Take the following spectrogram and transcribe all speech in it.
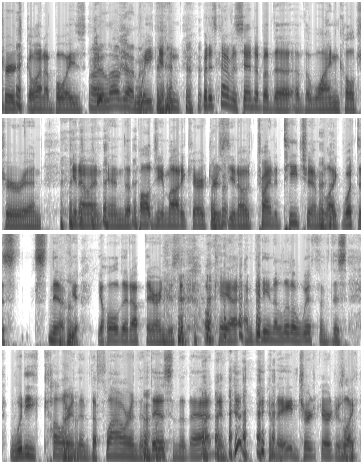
Church go on a boys I love that weekend. But it's kind of a send up of the of the wine culture and you know and and the Paul Giamatti characters, you know, trying to teach him like what to sniff. You, you hold it up there and you say, okay, I, I'm getting a little whiff of this woody color and then the flower and then this and then that and and the Haden Church character's like,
